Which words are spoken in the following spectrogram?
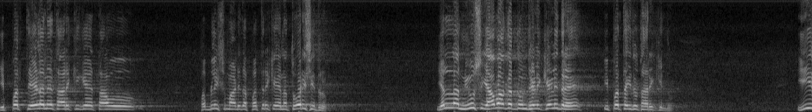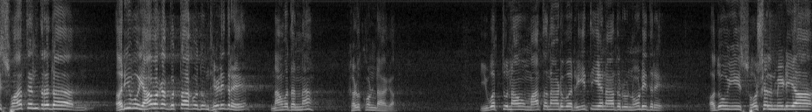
ಇಪ್ಪತ್ತೇಳನೇ ತಾರೀಕಿಗೆ ತಾವು ಪಬ್ಲಿಷ್ ಮಾಡಿದ ಪತ್ರಿಕೆಯನ್ನು ತೋರಿಸಿದರು. ಎಲ್ಲ ನ್ಯೂಸ್ ಯಾವಾಗದ್ದು ಅಂತ ಹೇಳಿ ಕೇಳಿದರೆ ಇಪ್ಪತ್ತೈದು ತಾರೀಕಿದ್ದು. ಈ ಸ್ವಾತಂತ್ರ್ಯದ ಅರಿವು ಯಾವಾಗ ಗೊತ್ತಾಗೋದು ಅಂತ ಹೇಳಿದರೆ ನಾವು ಅದನ್ನು ಕಳ್ಕೊಂಡಾಗ. ಇವತ್ತು ನಾವು ಮಾತನಾಡುವ ರೀತಿ ಏನಾದರೂ ನೋಡಿದರೆ, ಅದು ಈ ಸೋಷಲ್ ಮೀಡಿಯಾ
